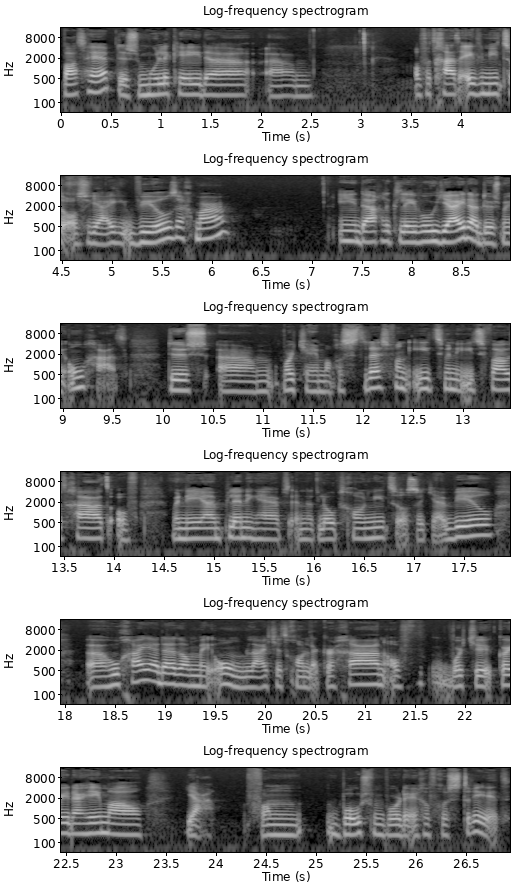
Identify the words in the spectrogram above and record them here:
pad hebt, dus moeilijkheden, um, of het gaat even niet zoals jij wil, zeg maar, in je dagelijks leven, hoe jij daar dus mee omgaat. Dus um, word je helemaal gestrest van iets wanneer iets fout gaat, of wanneer jij een planning hebt en het loopt gewoon niet zoals dat jij wil. Uh, hoe ga jij daar dan mee om? Laat je het gewoon lekker gaan? Of word je, kan je daar helemaal ja, van boos van worden en gefrustreerd?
